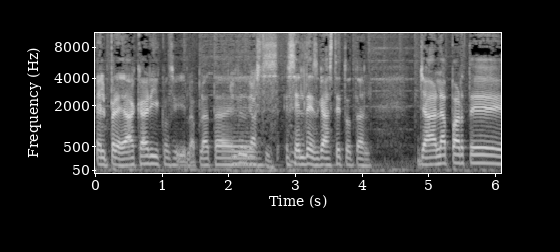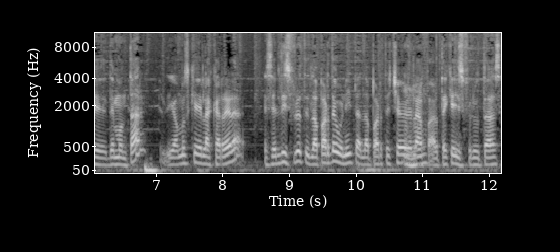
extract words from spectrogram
el Predakar y conseguir la plata El es, el desgaste total. Ya la parte de, de montar, digamos que la carrera es el disfrute, es la parte bonita, es la parte chévere, la parte que disfrutas,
